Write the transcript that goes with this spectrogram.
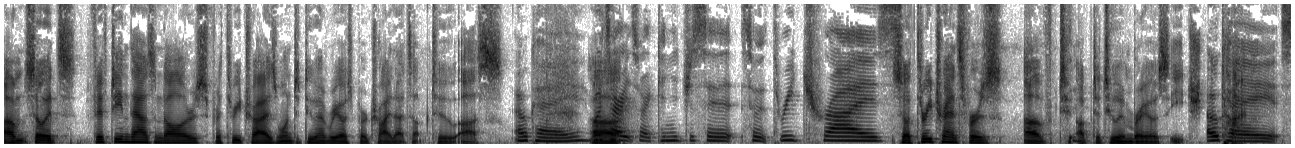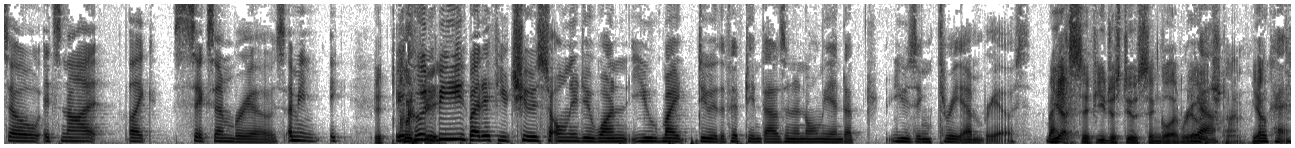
Um, so it's fifteen thousand dollars for three tries, one to two embryos per try. That's up to us. Okay. Uh, Wait, sorry, sorry. Can you just say? So three tries. So three transfers of two, up to two embryos each. time. Okay, so it's not like six embryos. I mean, it, It it could, could be. be. But if you choose to only do one, you might do the fifteen thousand and only end up using three embryos. Yes, if you just do a single embryo Yeah. each time. Yeah. Okay.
